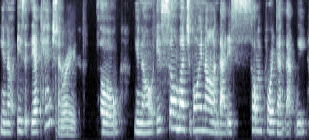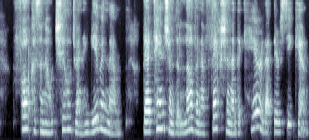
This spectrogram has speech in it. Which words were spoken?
You know, is it the attention? Right. So you know, it's so much going on that it's so important that we focus on our children and giving them the attention, the love and affection and the care that they're seeking.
